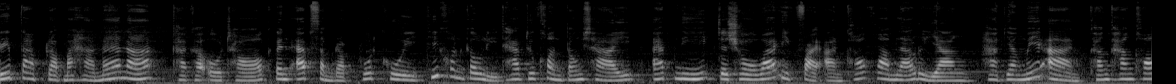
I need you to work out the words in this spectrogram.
รีบตอบกลับมาหาแม่นะ Kakao Talk เป็นแอปสำหรับพูดคุย ที่คนเกาหลีแทบทุกคนต้องใช้ แอปนี้จะโชว์ว่าอีกฝ่ายอ่านข้อความแล้วหรือยัง หากยังไม่อ่านข้างๆข้อ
